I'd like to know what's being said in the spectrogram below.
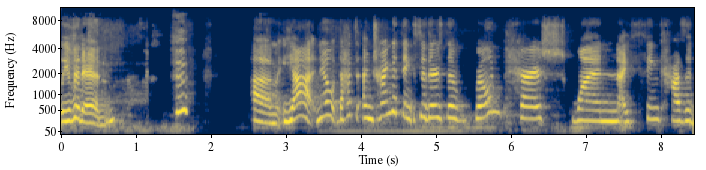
Leave it in. um, yeah, no, that's I'm trying to think. So there's the Roan Parrish one, I think has a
